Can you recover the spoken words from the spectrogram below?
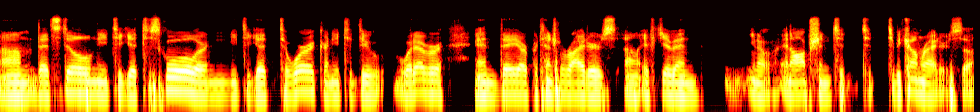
um, that still need to get to school or need to get to work or need to do whatever, and they are potential riders uh, if given you know an option to to, to become riders. So,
